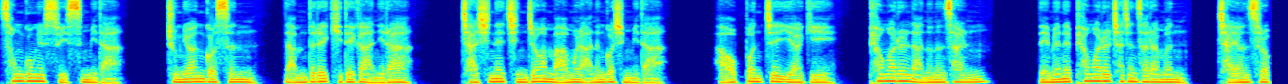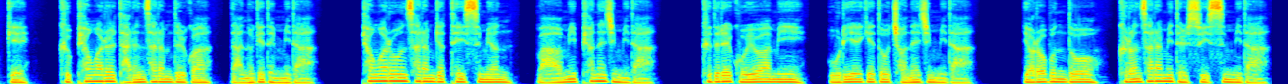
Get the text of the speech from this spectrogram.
성공일 수 있습니다. 중요한 것은 남들의 기대가 아니라 자신의 진정한 마음을 아는 것입니다. 아홉 번째 이야기, 평화를 나누는 삶. 내면의 평화를 찾은 사람은 자연스럽게 그 평화를 다른 사람들과 나누게 됩니다. 평화로운 사람 곁에 있으면 마음이 편해집니다. 그들의 고요함이 우리에게도 전해집니다. 여러분도 그런 사람이 될 수 있습니다.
